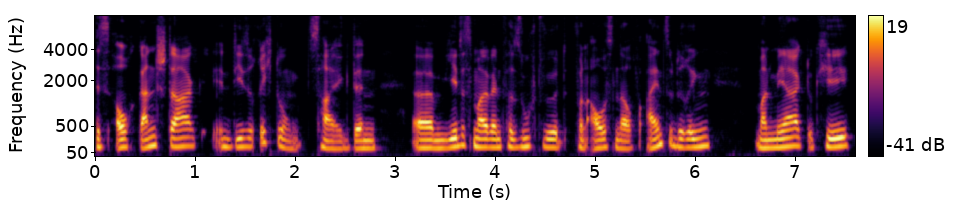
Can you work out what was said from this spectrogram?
ist auch ganz stark in diese Richtung zeigt. Denn ähm, jedes Mal, wenn versucht wird, von außen darauf einzudringen, man merkt, okay,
